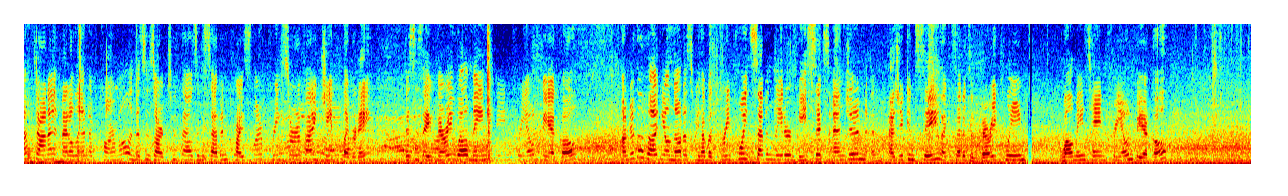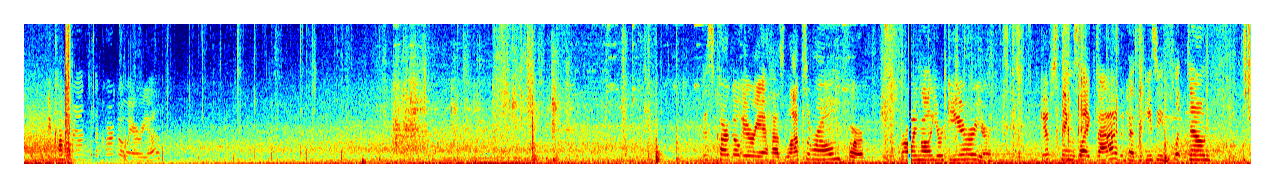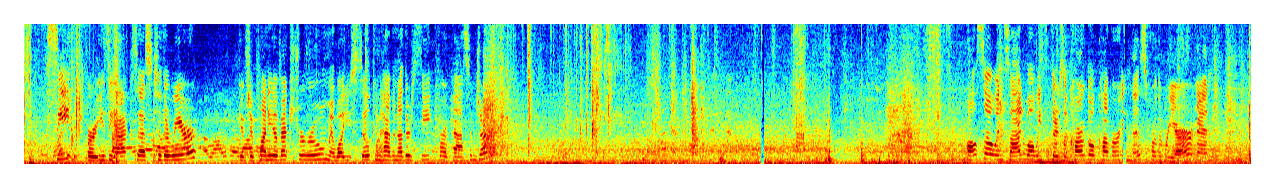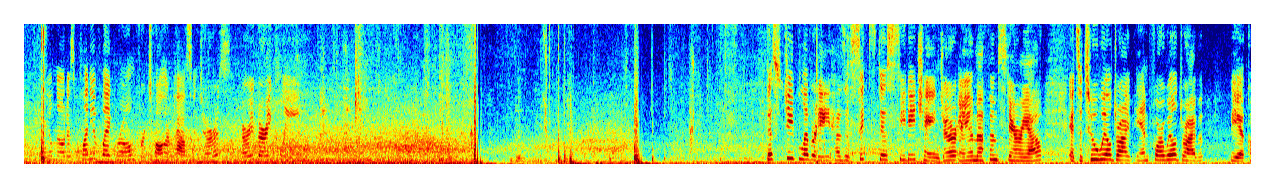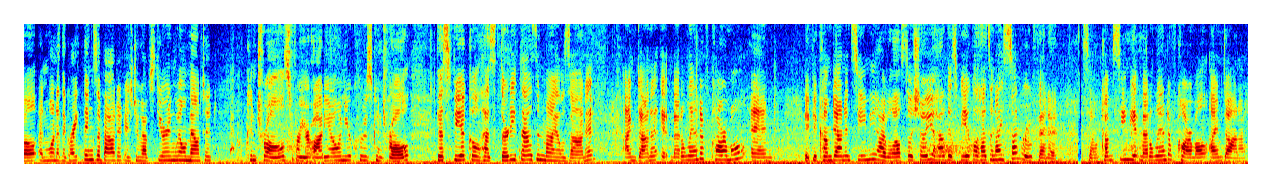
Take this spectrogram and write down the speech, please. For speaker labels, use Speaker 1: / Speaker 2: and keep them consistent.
Speaker 1: I'm Donna at Meadowland of Carmel, and this is our 2007 Chrysler pre-certified Jeep Liberty. This is a very well-maintained pre-owned vehicle. Under the hood, you'll notice we have a 3.7 liter V6 engine, and as you can see, like I said, it's a very clean, well-maintained pre-owned vehicle. If you come around to the cargo area, This cargo area has lots of room for throwing all your gear, your gifts, things like that. It has an easy flip down seat for easy access to the rear. Gives you plenty of extra room and while you still can have another seat for a passenger. Also inside, well, we, there's a cargo cover in this for the rear and plenty of leg room for taller passengers. Very, very clean. This Jeep Liberty has a six disc CD changer, AM FM stereo. It's a two wheel drive and four wheel drive vehicle and one of the great things about it is you have steering wheel mounted controls for your audio and your cruise control. This vehicle has 30,000 miles on it. I'm Donna at Meadowland of Carmel and if you come down and see me, I will also show you how this vehicle has a nice sunroof in it. So come see me at Meadowland of Carmel. I'm Donna.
